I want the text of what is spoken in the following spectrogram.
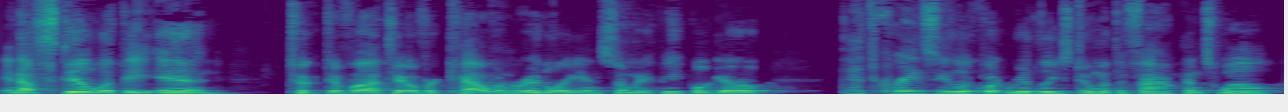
And I still, at the end, took DeVonta over Calvin Ridley. And so many people go, that's crazy. Look what Ridley's doing with the Falcons. Well,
